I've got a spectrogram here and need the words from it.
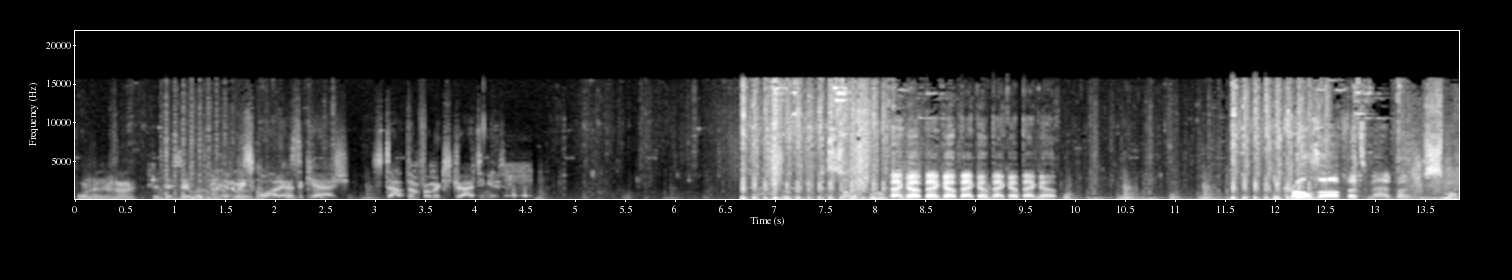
Four ninety nine. Did they say lifting up Enemy squad has the cash. Stop them from extracting it. Back up, back up, back up, back up, back up. He crawls off. That's mad funny. Smoke.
